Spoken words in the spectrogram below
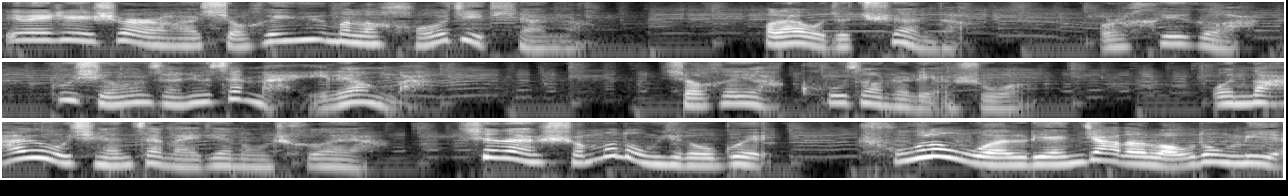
因为这事儿哈，小黑郁闷了好几天呢。后来我就劝他，我说黑哥啊，不行，咱就再买一辆吧。小黑啊，哭丧着脸说：“我哪有钱再买电动车呀？现在什么东西都贵，除了我廉价的劳动力。”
